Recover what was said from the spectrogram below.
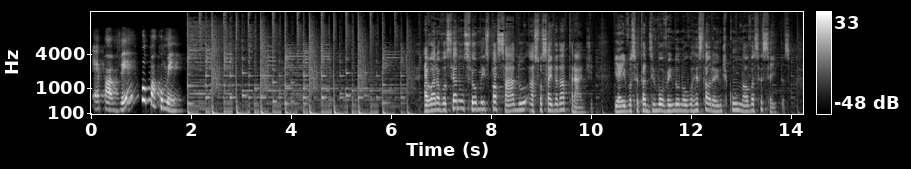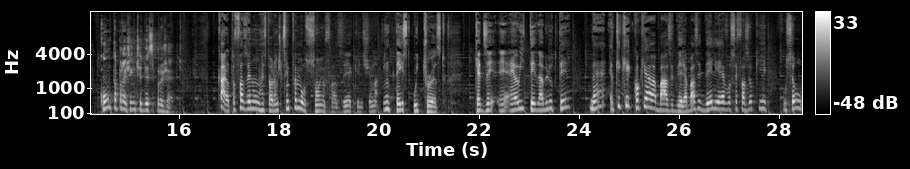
É pra ver ou pra comer? Agora, você anunciou mês passado a sua saída da Trad. E aí você está desenvolvendo um novo restaurante com novas receitas. Conta pra gente desse projeto. Cara, eu tô fazendo um restaurante que sempre foi meu sonho fazer, que ele chama In Taste We Trust. Quer dizer, é, é o ITWT, né? O que, que, qual que é a base dele? A base dele é você fazer o que o seu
